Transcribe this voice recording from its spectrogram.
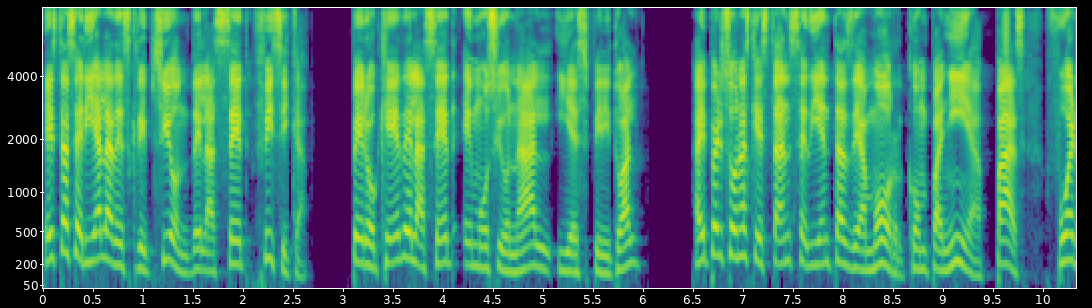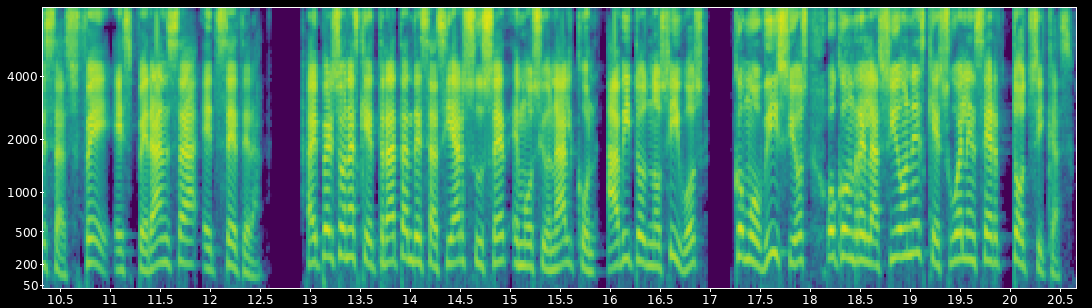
Esta sería la descripción de la sed física. Pero ¿qué de la sed emocional y espiritual? Hay personas que están sedientas de amor, compañía, paz, fuerzas, fe, esperanza, etc. Hay personas que tratan de saciar su sed emocional con hábitos nocivos, como vicios o con relaciones que suelen ser tóxicas.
